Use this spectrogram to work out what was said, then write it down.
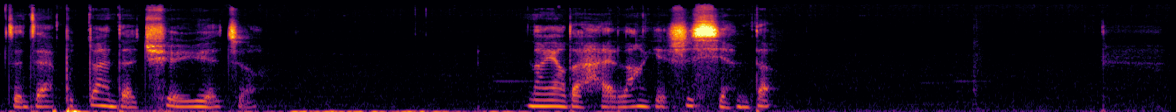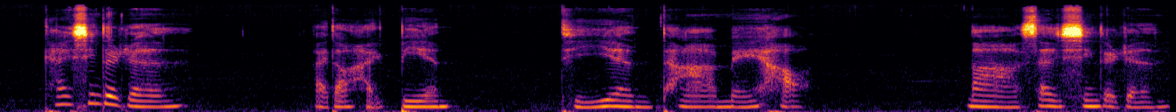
正在不断的雀跃着。那样的海浪也是咸的。开心的人来到海边，体验它美好；那散心的人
